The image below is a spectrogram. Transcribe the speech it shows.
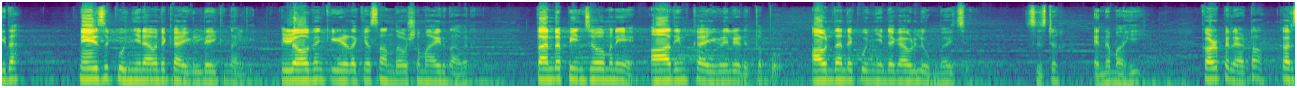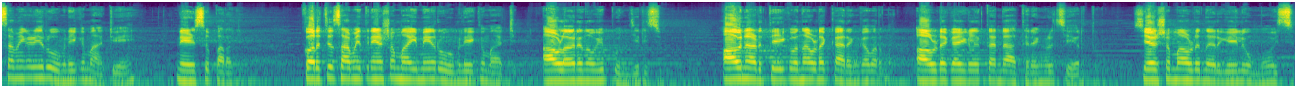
ഇതാ. നേഴ്സ് കുഞ്ഞിനെ അവന്റെ കൈകളിലേക്ക് നൽകി. ലോകം കീഴടക്കിയ സന്തോഷമായിരുന്നു അവന്. തന്റെ പിഞ്ചോമനയെ ആദ്യം കൈകളിൽ എടുത്തപ്പോൾ അവൻ തന്റെ കുഞ്ഞിന്റെ കവിളിൽ ഉമ്മ വെച്ച് സിസ്റ്റർ എന്റെ മഹി. കുഴപ്പമില്ല കേട്ടോ. കുറച്ച് സമയം കഴിഞ്ഞ് റൂമിലേക്ക് മാറ്റുവേ. നേഴ്സ് പറഞ്ഞു. കുറച്ച് സമയത്തിന് ശേഷം മഹിമയെ റൂമിലേക്ക് മാറ്റി. അവൾ അവരെ നോക്കി പുഞ്ചിരിച്ചു. അവൻ അടുത്തേക്ക് വന്ന് അവിടെ കരങ്ക പറഞ്ഞു അവളുടെ കൈകളിൽ തന്റെ അധരങ്ങൾ ചേർത്തു. ശേഷം അവളുടെ നെറുകയിൽ ഉമ്മോയിച്ചു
